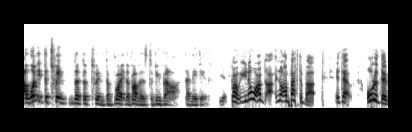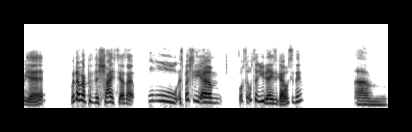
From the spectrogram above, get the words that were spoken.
I wanted the twin, the, the twins, the boy, the brothers, to do better than they did. Yeah, bro, you know what I'm, I- you know what I'm baffed about is that all of them, yeah, when they're rapping the Shystie, I was like, ooh, especially um, what's the, what's the Udinese guy? What's his name? Um,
